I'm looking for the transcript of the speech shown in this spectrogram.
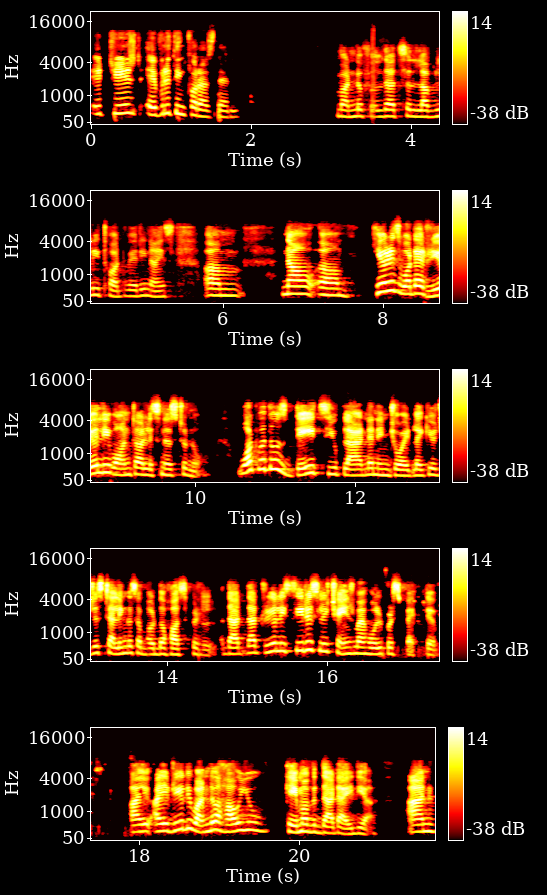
it changed everything for us then Wonderful. That's a lovely thought. Very nice. Um, now, um, here is what I really want our listeners to know. What were those dates you planned and enjoyed? Like you're just telling us about the hospital. That that really seriously changed my whole perspective. I I really wonder how you came up with that idea. And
